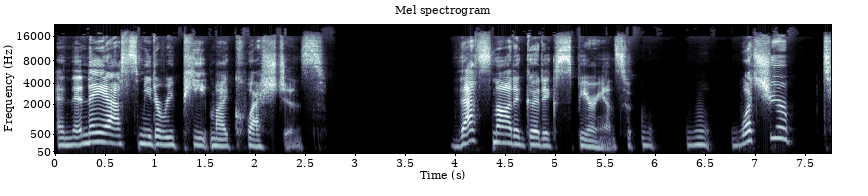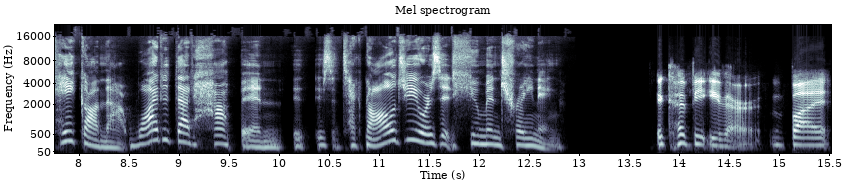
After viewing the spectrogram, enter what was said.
And then they asked me to repeat my questions. That's not a good experience. What's your take on that? Why did that happen? Is it technology or is it human training? It could be either, but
